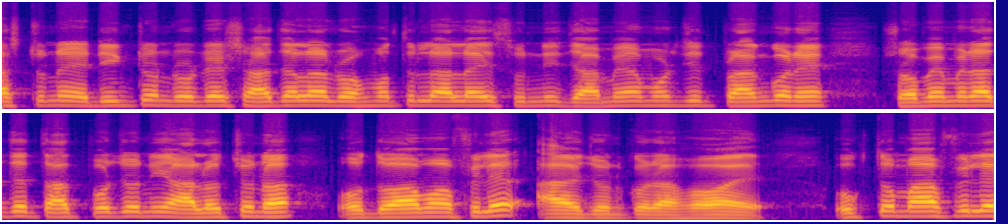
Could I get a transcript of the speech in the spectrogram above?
আস্টনের এডিংটন রোডের শাহজালাল রহমতুল্লা আলাহ সুন্নি জামিয়া মসজিদ প্রাঙ্গণে শবে মেরাজের তাৎপর্য নিয়ে আলোচনা ও দোয়া মাহফিলের আয়োজন করা হয়। উক্ত মাহফিলে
